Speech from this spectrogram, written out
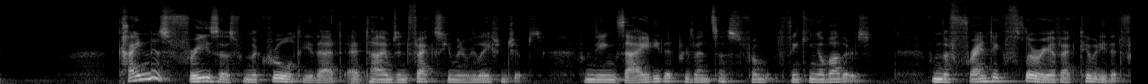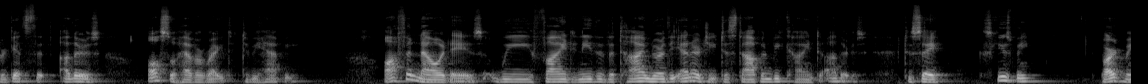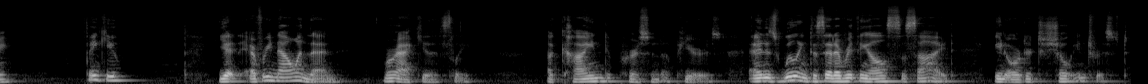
Kindness frees us from the cruelty that at times infects human relationships, from the anxiety that prevents us from thinking of others, from the frantic flurry of activity that forgets that others also have a right to be happy. Often nowadays, we find neither the time nor the energy to stop and be kind to others, to say, Excuse me, pardon me, thank you. Yet every now and then, miraculously, a kind person appears and is willing to set everything else aside in order to show interest,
